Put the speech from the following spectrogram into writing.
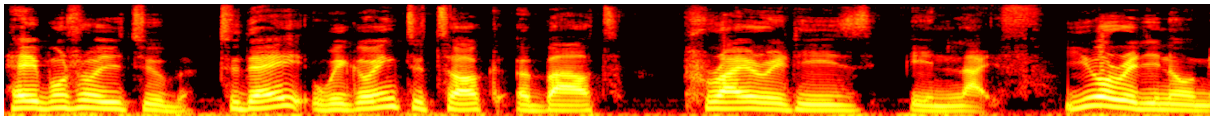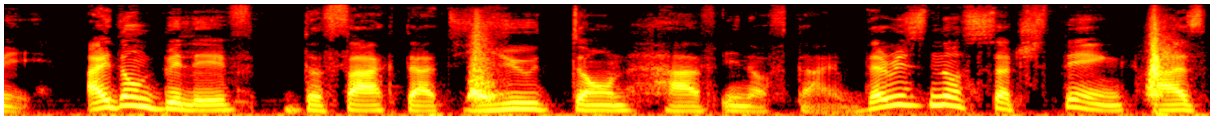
Hey, bonjour YouTube. Today we're going to talk about priorities in life. You already know me. I don't believe the fact that you don't have enough time. There is no such thing as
